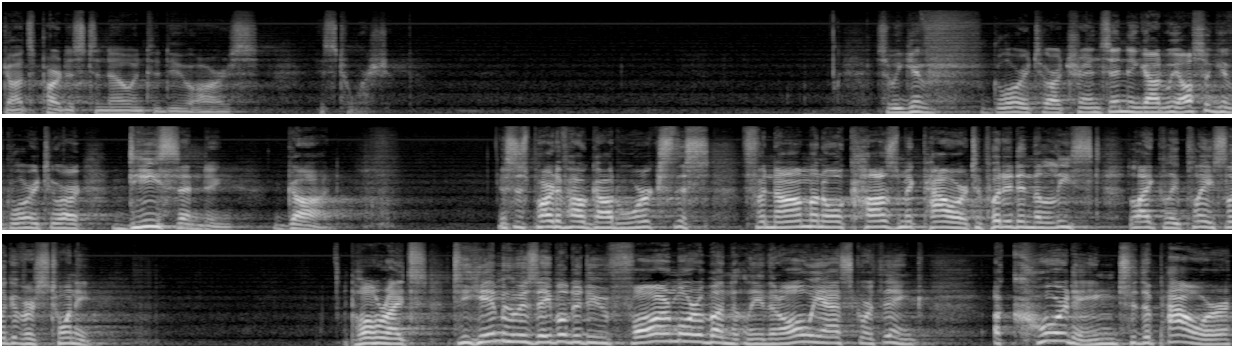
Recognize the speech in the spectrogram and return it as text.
God's part is to know and to do, ours is to worship. So we give glory to our transcending God. We also give glory to our descending God. This is part of how God works this phenomenal cosmic power to put it in the least likely place. Look at verse 20. Paul writes, To him who is able to do far more abundantly than all we ask or think, according to the power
